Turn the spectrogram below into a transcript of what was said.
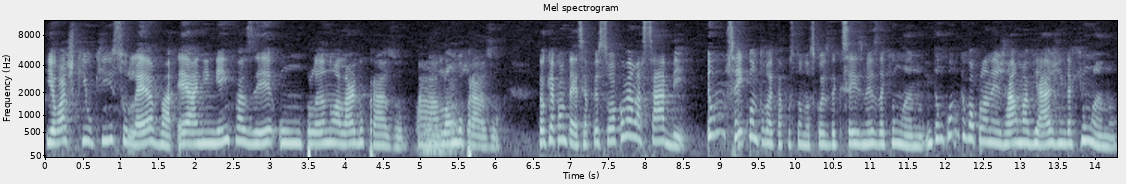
E eu acho que o que isso leva é a ninguém fazer um plano a largo prazo, a, A longo longo prazo. Então o que acontece? A pessoa, como ela sabe, eu não sei quanto vai estar custando as coisas daqui seis meses, daqui um ano. Então como que eu vou planejar uma viagem daqui um ano?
